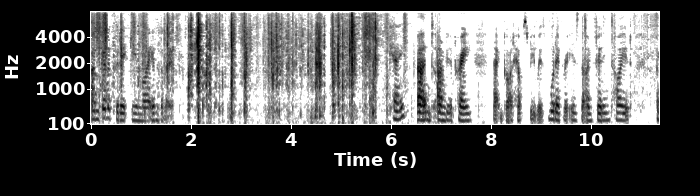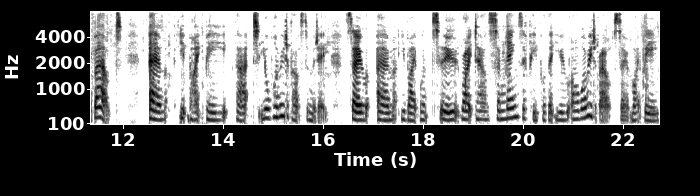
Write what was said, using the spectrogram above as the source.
I'm going to put it in my envelope. Okay, and I'm going to pray that God helps me with whatever it is that I'm feeling tired about. Um, it might be that you're worried about somebody. So um, you might want to write down some names of people that you are worried about. So it might be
